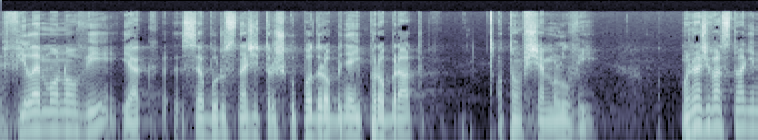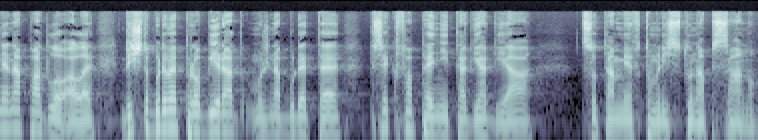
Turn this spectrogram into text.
Filemonovi, jak se budu snažit trošku podrobněji probrat, o tom všem mluví. Možná, že vás to ani nenapadlo, ale když to budeme probírat, možná budete překvapeni tak, jak já, co tam je v tom listu napsáno.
